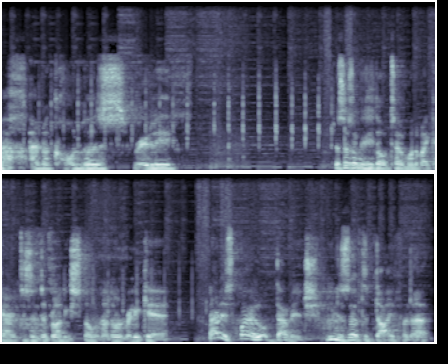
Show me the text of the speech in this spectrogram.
Ugh, anacondas, really? Just as long as you don't turn one of my characters into bloody stone, I don't really care. That is quite a lot of damage. You deserve to die for that.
